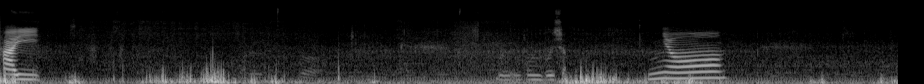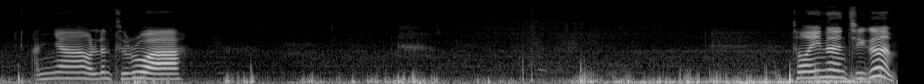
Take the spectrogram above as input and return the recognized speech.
하이. 음, 눈부셔. 안녕. 안녕. 얼른 들어와. 저희는 지금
